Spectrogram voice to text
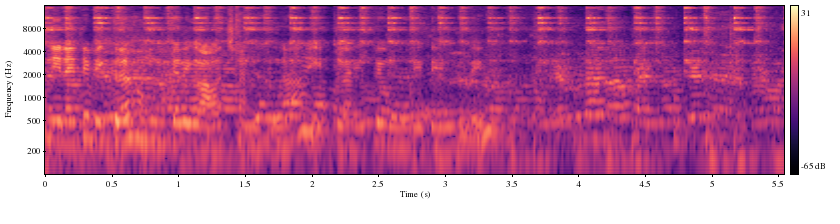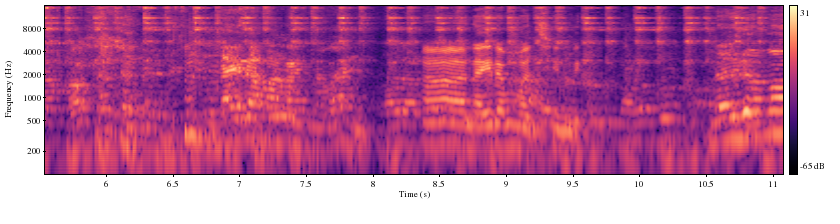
నేనైతే విగ్రహం ఉంటుంది కావచ్చు అనుకున్నా. ఇట్లా అయితే ఉంది. దేవుడి ఆ, నైరమ్మ వచ్చింది. నైరమ్మా!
